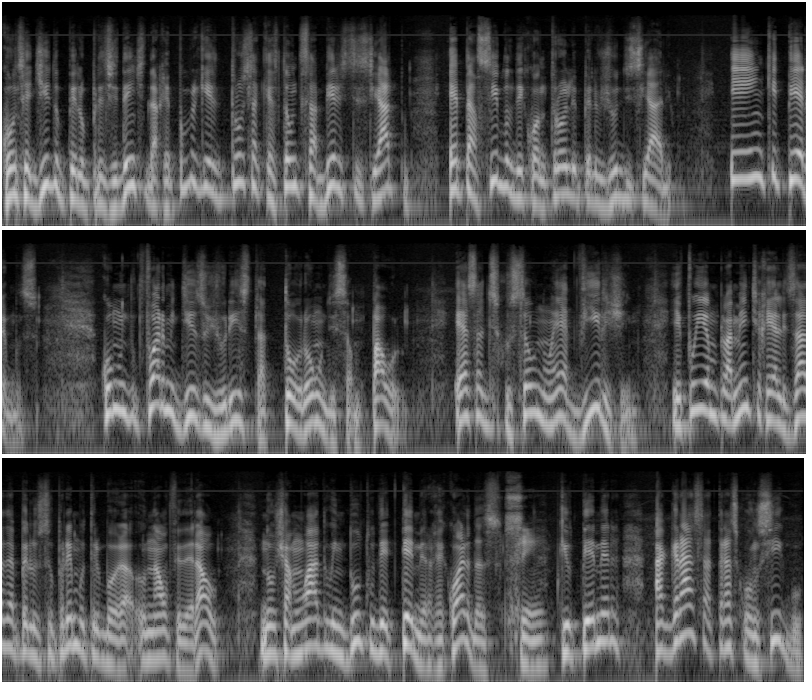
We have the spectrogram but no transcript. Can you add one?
concedido pelo presidente da República, ele trouxe a questão de saber se esse ato é passível de controle pelo judiciário. E em que termos? Conforme diz o jurista Toron de São Paulo, essa discussão não é virgem e foi amplamente realizada pelo Supremo Tribunal Federal no chamado indulto de Temer, recordas? Sim. Que o Temer, a graça traz consigo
